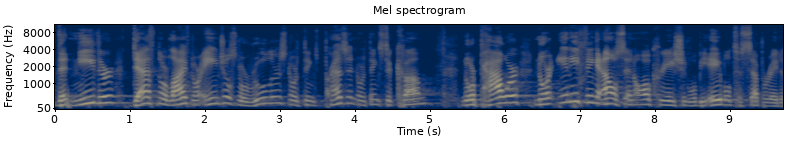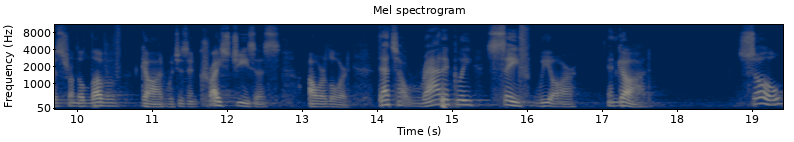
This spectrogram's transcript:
that neither death, nor life, nor angels, nor rulers, nor things present, nor things to come, nor power, nor anything else in all creation will be able to separate us from the love of God, which is in Christ Jesus our Lord. That's how radically safe we are in God. So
